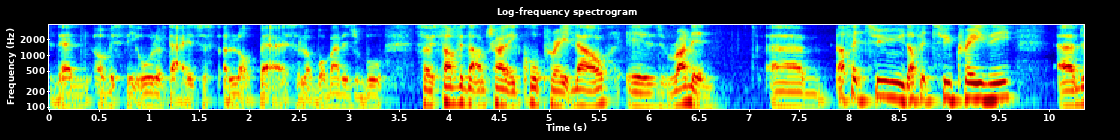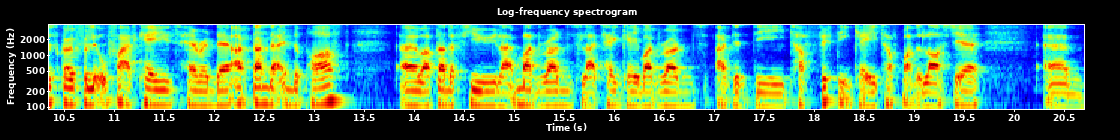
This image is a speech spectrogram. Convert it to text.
then obviously all of that is just a lot better. It's a lot more manageable. So something that I'm trying to incorporate now is running. Um, nothing too nothing too crazy. Um, just go for little five k's here and there. I've done that in the past. Um, I've done a few like mud runs, like 10k mud runs. I did the tough 15k tough mud last year. Um,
